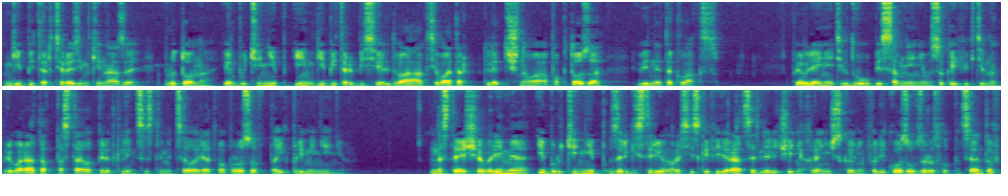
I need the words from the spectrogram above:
ингибитор тирозинкиназы брутона ирбутинип и ингибитор BCL2, активатор клеточного апоптоза винетоклакс. Появление этих двух, без сомнения, высокоэффективных препаратов поставило перед клиницистами целый ряд вопросов по их применению – в настоящее время ибрутинип зарегистрирован в Российской Федерации для лечения хронического лимфоликоза у взрослых пациентов,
